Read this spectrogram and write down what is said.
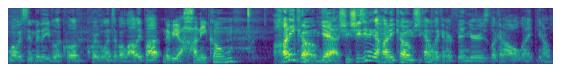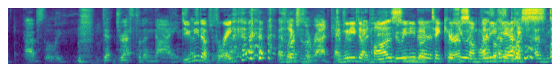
what was the medieval equivalent of a lollipop? Maybe a honeycomb. A honeycomb, yeah. She, she's eating a honeycomb. She's kind of licking her fingers, looking all like, you know, absolutely d- dressed to the nines. Do you as need a much as break? rat- as much as a rat catcher Do we need to can be. pause Do so we need can go to take care of something before jail? we As much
